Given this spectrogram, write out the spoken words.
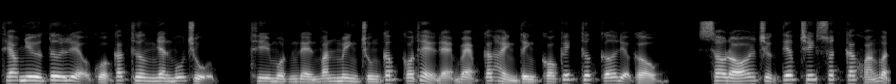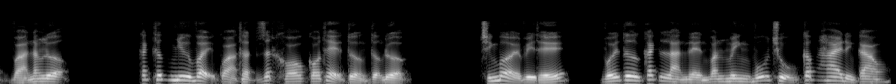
Theo như tư liệu của các thương nhân vũ trụ, thì một nền văn minh trung cấp có thể đẻ bẹp các hành tinh có kích thước cỡ địa cầu, sau đó trực tiếp trích xuất các khoáng vật và năng lượng. Cách thức như vậy quả thật rất khó có thể tưởng tượng được. Chính bởi vì thế, với tư cách là nền văn minh vũ trụ cấp hai đỉnh cao,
